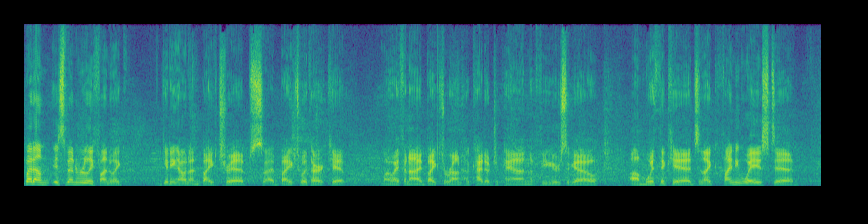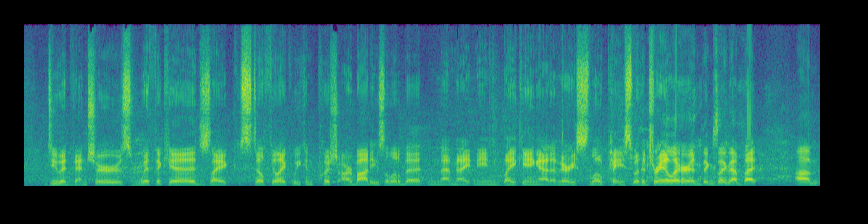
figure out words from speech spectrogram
but um, it's been really fun, like getting out on bike trips. I biked with our kit. My wife and I biked around Hokkaido, Japan, a few years ago um, with the kids, and like finding ways to do adventures with the kids, like still feel like we can push our bodies a little bit, and that might mean biking at a very slow pace with a trailer and things like that. But um,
